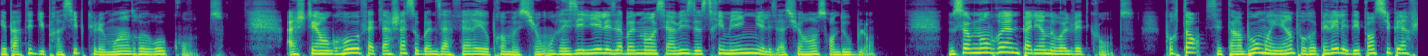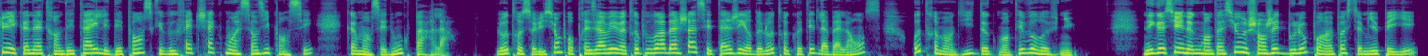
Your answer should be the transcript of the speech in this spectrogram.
et partez du principe que le moindre euro compte. Achetez en gros, faites la chasse aux bonnes affaires et aux promotions, résiliez les abonnements aux services de streaming et les assurances en doublon. Nous sommes nombreux à ne pas lire nos relevés de compte. Pourtant, c'est un bon moyen pour repérer les dépenses superflues et connaître en détail les dépenses que vous faites chaque mois sans y penser. Commencez donc par là. L'autre solution pour préserver votre pouvoir d'achat, c'est d'agir de l'autre côté de la balance, autrement dit d'augmenter vos revenus. Négocier une augmentation ou changer de boulot pour un poste mieux payé,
